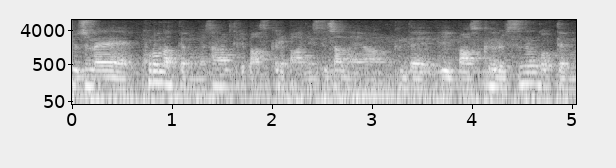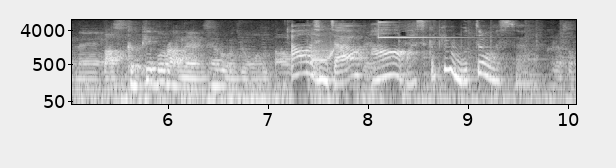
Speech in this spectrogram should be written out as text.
요즘에 코로나 때문에 사람들이 마스크를 많이 쓰잖아요. 근데 이 마스크를 쓰는 것 때문에 마스크 피부라는 새로운 용어도 나오고 아 진짜요? 네. 아 마스크 피부 못 들어봤어요. 그래서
